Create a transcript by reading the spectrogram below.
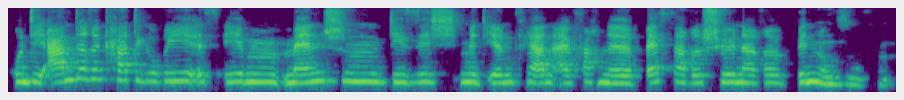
Und die andere Kategorie ist eben Menschen, die sich mit ihren Pferden einfach eine bessere, schönere Bindung suchen.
